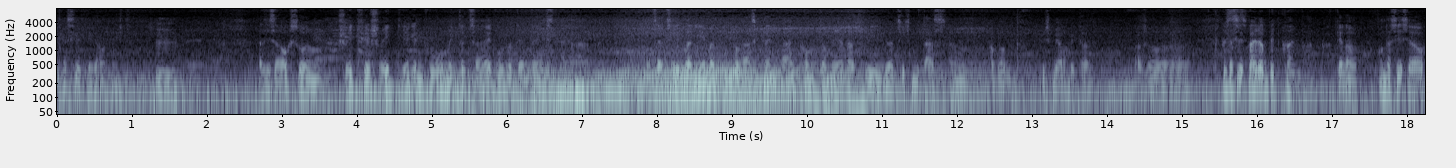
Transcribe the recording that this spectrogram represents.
Interessiert mich auch nicht. Das ist auch so ein Schritt für Schritt irgendwo mit der Zeit, wo du dann denkst, naja, jetzt erzähl mal jemandem, du hast kein Bankkonto mehr, das, wie hört sich denn das an? Aber ist mir auch egal. Also äh, Du bist das jetzt ist, bei der Bitcoin-Bank. genau. Und das ist ja auch,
